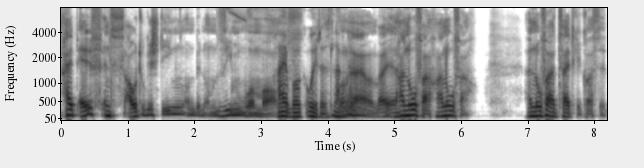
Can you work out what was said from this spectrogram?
halb elf ins Auto gestiegen und bin um sieben Uhr morgens. Freiburg, ui, das ist lang. Ne? Bei Hannover, Hannover. Hannover hat Zeit gekostet.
